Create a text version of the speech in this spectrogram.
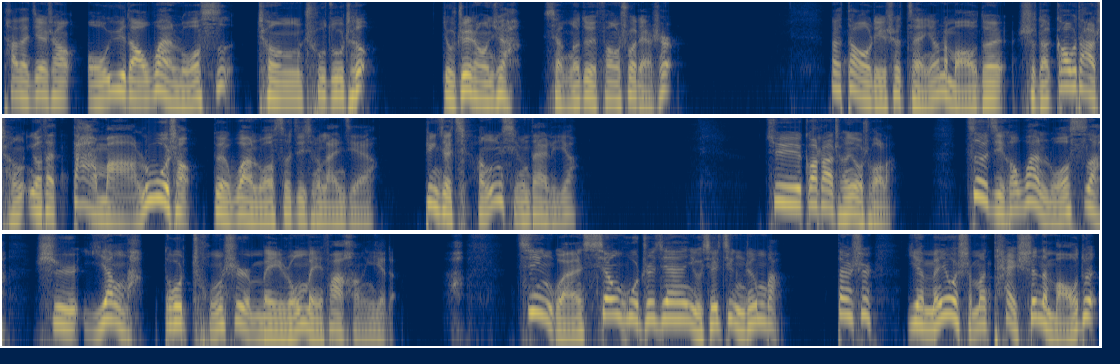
他在街上偶遇到万罗斯乘出租车，就追上去啊，想跟对方说点事儿。那到底是怎样的矛盾，使得高大成要在大马路上对万罗斯进行拦截啊？并且强行带离啊！据高大成又说了，自己和万罗斯啊是一样的，都从事美容美发行业的啊。尽管相互之间有些竞争吧，但是也没有什么太深的矛盾。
